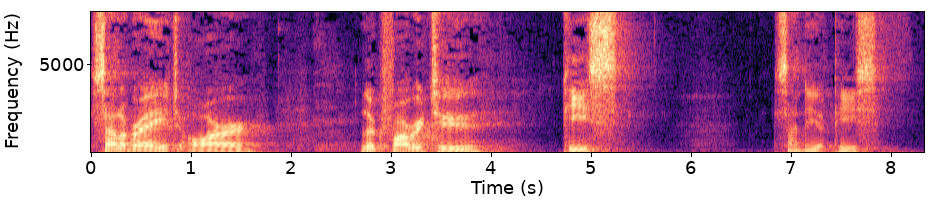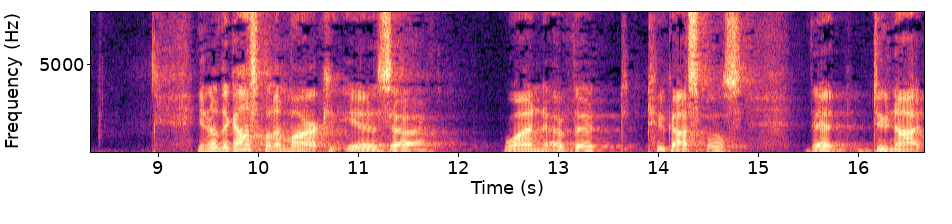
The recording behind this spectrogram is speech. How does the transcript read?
celebrate or look forward to peace, Sunday of peace. You know, the Gospel of Mark is uh, one of the two Gospels that do not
